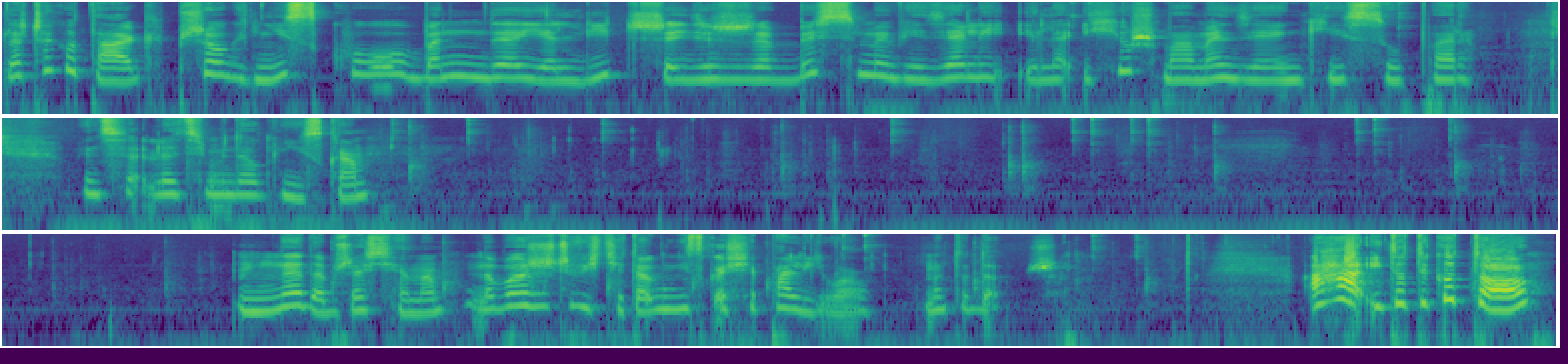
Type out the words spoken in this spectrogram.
Dlaczego tak? Przy ognisku będę je liczyć, żebyśmy wiedzieli, ile ich już mamy. Dzięki, super. Więc lecimy do ogniska. No dobrze, siema. No bo rzeczywiście to ognisko się paliło. No to dobrze. Aha, i to tylko to?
